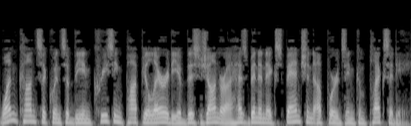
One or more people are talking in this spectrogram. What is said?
One consequence of the increasing popularity of this genre has been an expansion upwards in complexity.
